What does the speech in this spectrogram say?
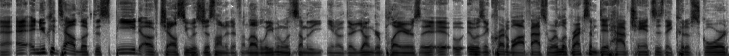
And, you could tell. Look, the speed of Chelsea was just on a different level, even with some of the you know their younger players. It, it, it was incredible how fast they were. Look, Wrexham did have chances; they could have scored,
